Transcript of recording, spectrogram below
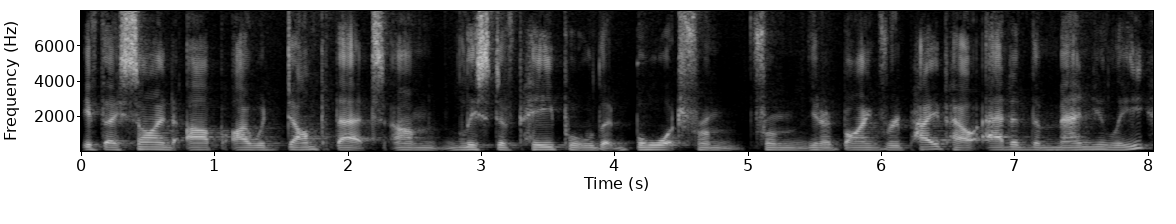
if they signed up, I would dump that um, list of people that bought from from you know buying through PayPal, added them manually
